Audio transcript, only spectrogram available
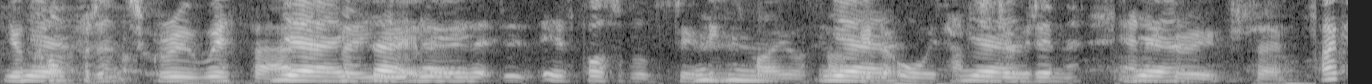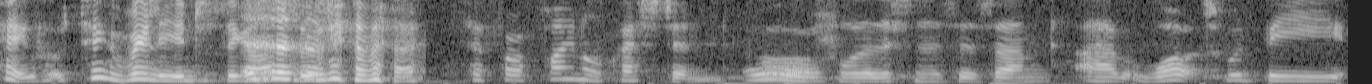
your Yeah. confidence grew with that. Yeah, so you exactly. know that it is possible to do things by yourself. You don't always have yeah, to do it in, a- in yeah. a group. So, okay, well, two really interesting answers. so, for a final question for, Ooh. for the listeners is, um, uh, what would be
